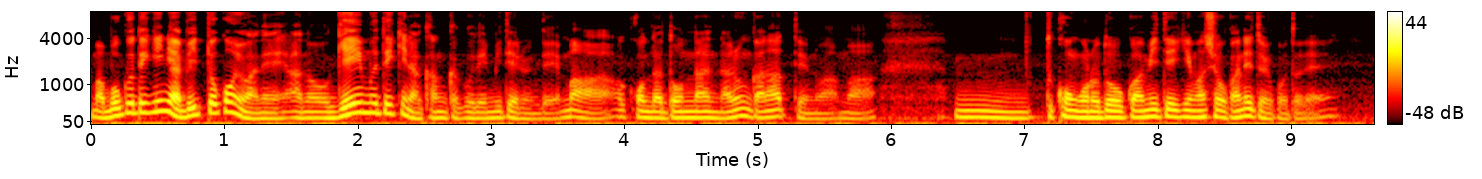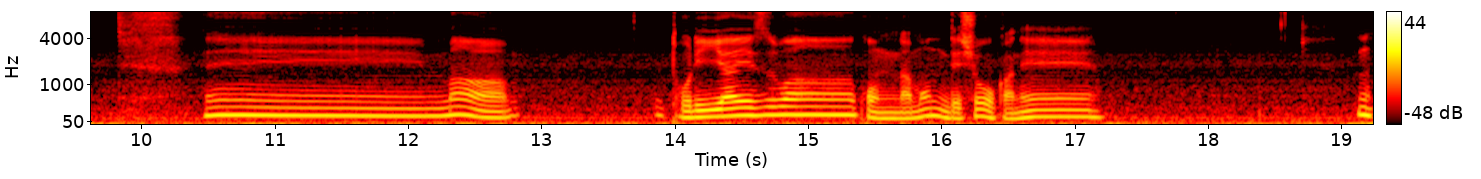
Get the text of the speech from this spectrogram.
まあ、僕的にはビットコインはね、あのゲーム的な感覚で見てるんで、まあ、今度はどんなになるんかなっていうのは、まあ、うん今後の動向は見ていきましょうかねということで。えー、まあ、とりあえずはこんなもんでしょうかね。うん、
